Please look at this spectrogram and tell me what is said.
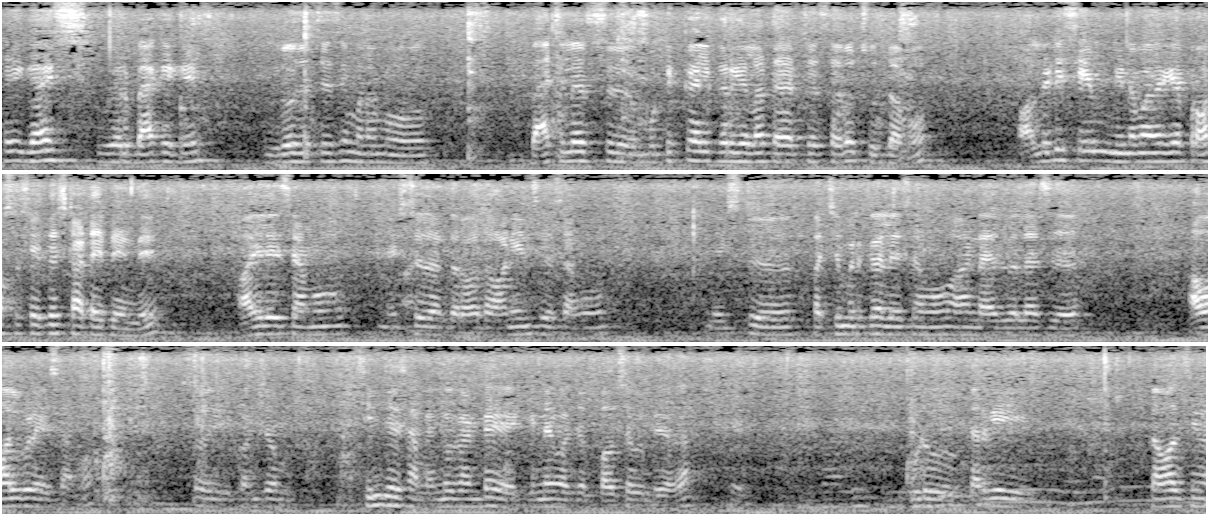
Hey guys we are back again ఈరోజు వచ్చేసి మనము బ్యాచిలర్స్ ముట్టికాయల కర్రీ ఎలా తయారు చేస్తారో చూద్దాము. ఆల్రెడీ సేమ్ నిన్న మనకి ప్రాసెస్ అయితే స్టార్ట్ అయిపోయింది. ఆయిల్ వేసాము నెక్స్ట్ దాని తర్వాత ఆనియన్స్ వేసాము నెక్స్ట్ పచ్చిమిరకాయలు వేసాము అండ్ యాజ్ వెల్ యాజ్ ఆవాలు కూడా వేసాము. సో ఇది కొంచెం సిమ్ చేసాము ఎందుకంటే గిన్నె కొంచెం పల్సగా ఉంది కదా. ఇప్పుడు కర్రీ కావాల్సిన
